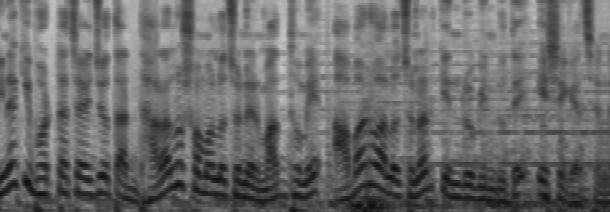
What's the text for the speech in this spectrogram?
পিনাকি ভট্টাচার্য তার ধারালো সমালোচনের মাধ্যমে আবারও আলোচনার কেন্দ্রবিন্দুতে এসে গেছেন।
